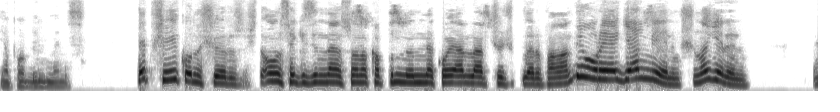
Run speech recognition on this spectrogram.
yapabilmelisin. Hep şeyi konuşuyoruz işte 18'inden sonra kapının önüne koyarlar çocukları falan diye oraya gelmeyelim şuna gelelim. E,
